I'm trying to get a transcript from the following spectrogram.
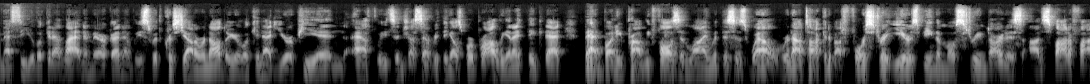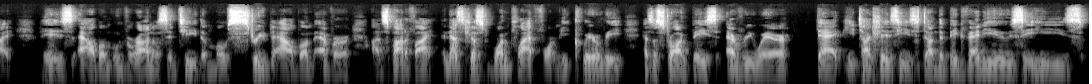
Messi, you're looking at Latin America, and at least with Cristiano Ronaldo, you're looking at European athletes and just everything else more broadly. And I think that Bad Bunny probably falls in line with this as well. We're now talking about four straight years being the most streamed artist on Spotify. His album Un Verano the most streamed album ever on Spotify. And that's just one platform. He clearly has a strong base everywhere that he touches. He's done the big venues. He's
